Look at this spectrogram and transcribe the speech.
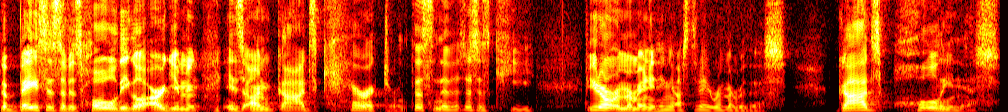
the basis of his whole legal argument is on God's character. Listen to this. This is key. If you don't remember anything else today, remember this. God's holiness,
